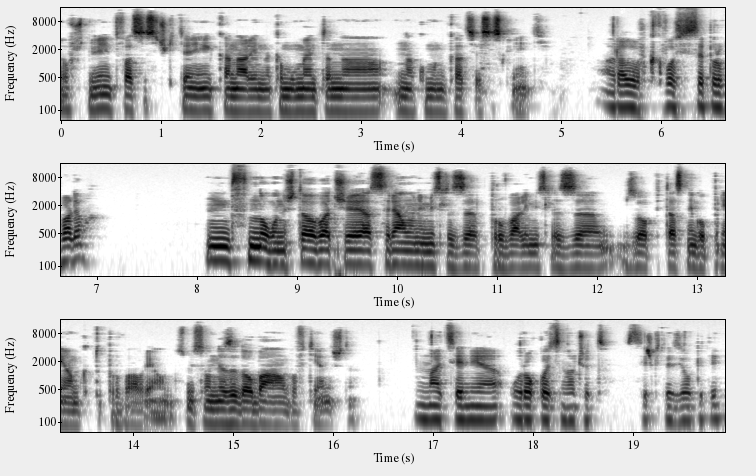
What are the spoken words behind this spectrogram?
Общо ли това са всичките ни канали на, към момента на, на комуникация с клиенти. Радо, в какво си се провалял? В много неща, обаче аз реално не мисля за провали, мисля за, за опит. Аз не го приемам като провал реално. В смисъл не задълбавам в тия неща. Най-ценният урок, който се научат всички тези опити?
